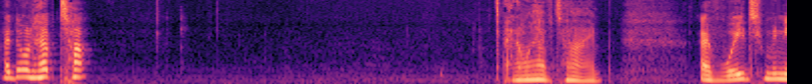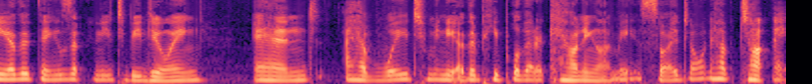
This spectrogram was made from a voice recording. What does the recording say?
I don't have time. I don't have time. I have way too many other things that I need to be doing, and I have way too many other people that are counting on me, so I don't have time.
